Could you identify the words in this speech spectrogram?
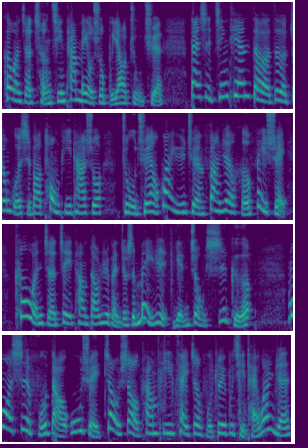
柯文哲澄清，他没有。说不要主权，但是今天的这个《中国时报》痛批他说，主权换鱼权放任核废水，柯文哲这一趟到日本就是媚日，严重失格。漠视福岛污水，赵少康批蔡政府对不起台湾人，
